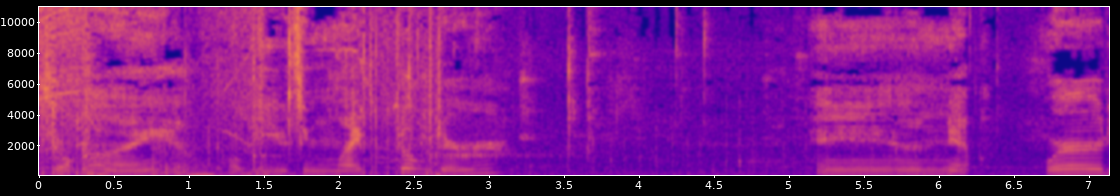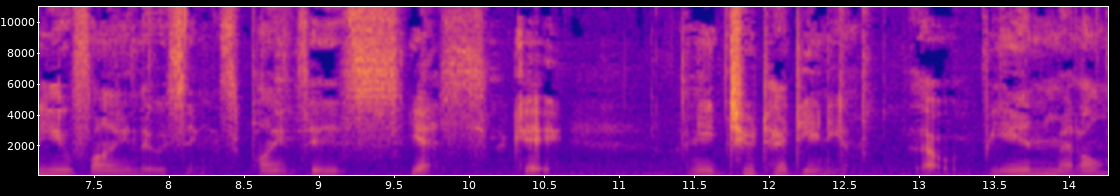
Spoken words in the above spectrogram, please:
so I will be using my builder, and yeah, where do you find those things? Appliances, yes, okay. I need two titanium, that would be in metal.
